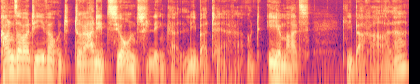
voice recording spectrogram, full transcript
konservativer und traditionslinker Libertärer und ehemals Liberaler,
